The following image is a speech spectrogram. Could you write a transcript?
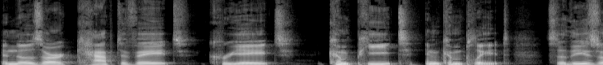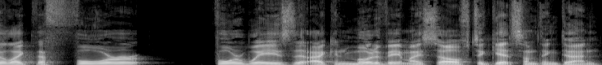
And those are captivate, create, compete, and complete. So these are like the four four ways that I can motivate myself to get something done.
